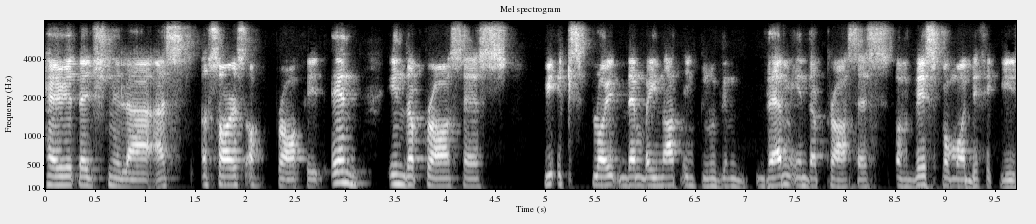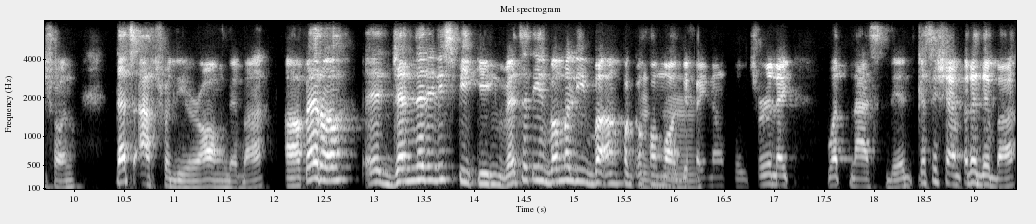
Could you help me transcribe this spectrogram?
heritage nila as a source of profit and in the process we exploit them by not including them in the process of this commodification, that's actually wrong, di ba? Uh, pero, eh, generally speaking, Vet, sa tingin ba mali ba ang pagkakommodify mm-hmm. ng culture? Like, what Nas did. Kasi syempre, di ba,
